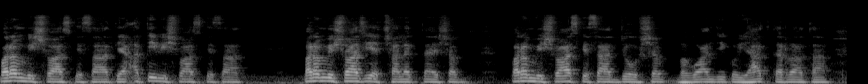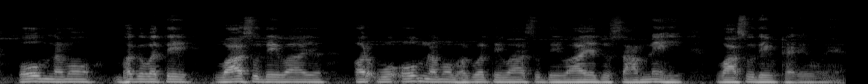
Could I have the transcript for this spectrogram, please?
परम विश्वास के साथ या अति विश्वास के साथ, परम विश्वास ही अच्छा लगता है शब्द। परम विश्वास के साथ जो शब्द भगवान जी को याद कर रहा था, ओम नमो भगवते वासुदेवाय, और वो ओम नमो भगवते वासुदेवाय जो सामने ही वासुदेव ठहरे हुए हैं।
